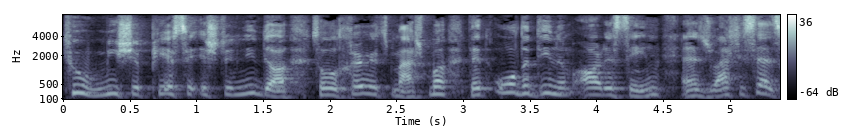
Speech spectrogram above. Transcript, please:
to Misha Pirsa Ishtanida, So it's mashma that all the dinim are the same. And as Rashi says,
